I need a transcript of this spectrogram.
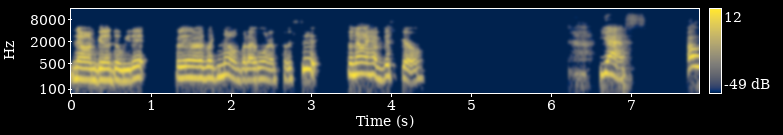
now I'm gonna delete it but then I was like no but I want to post it so now I have VSCO Yes. Oh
